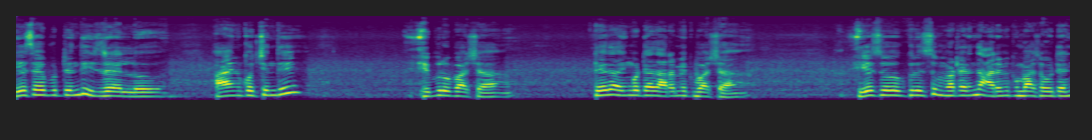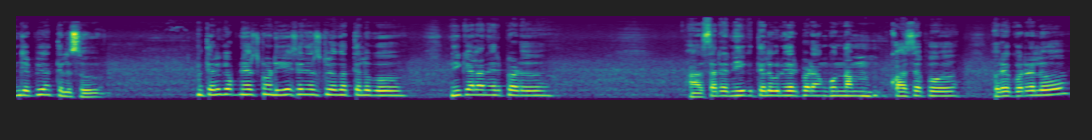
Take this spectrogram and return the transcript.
ఏసఐ పుట్టింది ఇజ్రాయెల్లో. ఆయనకు వచ్చింది హిబ్రూ భాష. లేదా ఇంకోటి అది అరమిక్ భాష. యేసు క్రీస్తు మాట్లాడింది అరమిక భాష ఒకటి అని చెప్పి నాకు తెలుసు. తెలుగు ఎప్పుడు నేర్చుకోండి ఏసే నేర్చుకోలేదు కదా తెలుగు. నీకెలా నేర్పాడు? సరే నీకు తెలుగు నేర్పాడు అనుకుందాం కాసేపు. ఒరే గొర్రెలు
